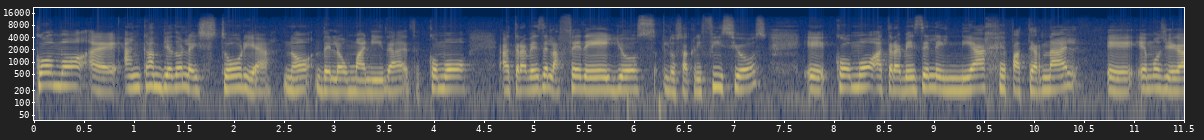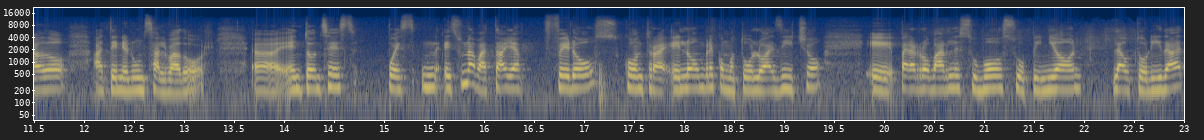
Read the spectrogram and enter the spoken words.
cómo eh, han cambiado la historia ¿no? de la humanidad, cómo a través de la fe de ellos, los sacrificios, eh, cómo a través del linaje paternal eh, hemos llegado a tener un Salvador. Ah, entonces, pues es una batalla feroz contra el hombre, como tú lo has dicho, para robarle su voz, su opinión, la autoridad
